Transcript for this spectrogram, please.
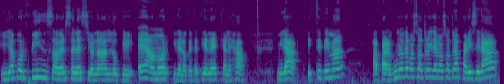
y ya por fin saber seleccionar lo que es amor y de lo que te tienes que alejar. Mira, este tema para algunos de vosotros y de vosotras parecerá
